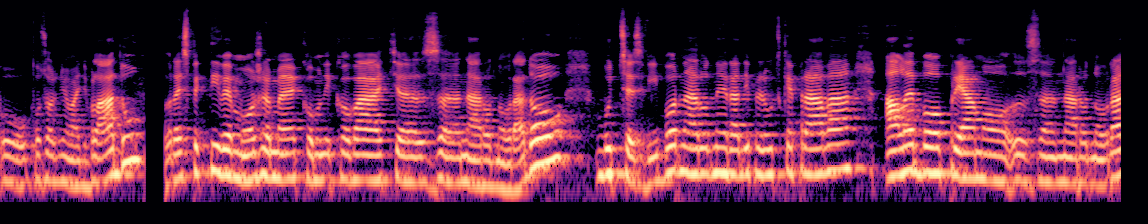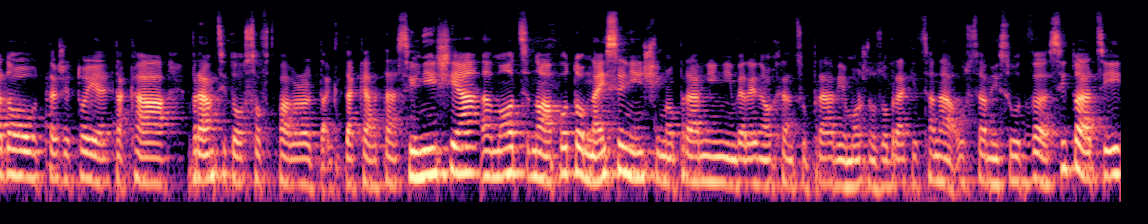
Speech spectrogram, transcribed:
upozorňovať vládu respektíve môžeme komunikovať e, s Národnou radou, buď cez výbor Národnej rady pre ľudské práva, alebo priamo s Národnou radou, takže to je taká v rámci toho soft power tak, taká tá silnejšia e, moc. No a potom najsilnejším oprávnením verejného ochrancu práv je možnosť obrátiť sa na ústavný súd v situácii,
